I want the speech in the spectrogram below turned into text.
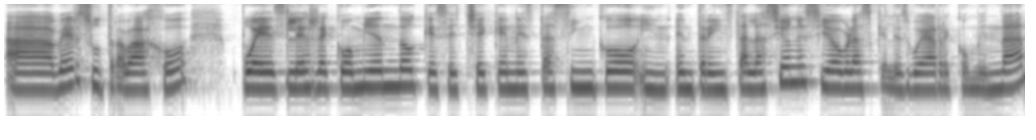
a ver su trabajo, pues les recomiendo que se chequen estas cinco entre instalaciones y obras que les voy a recomendar.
